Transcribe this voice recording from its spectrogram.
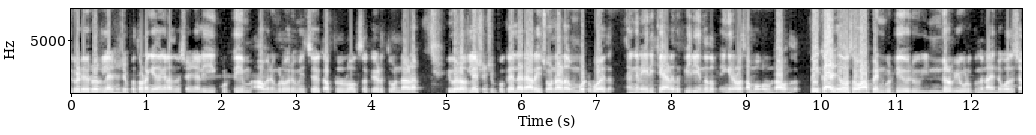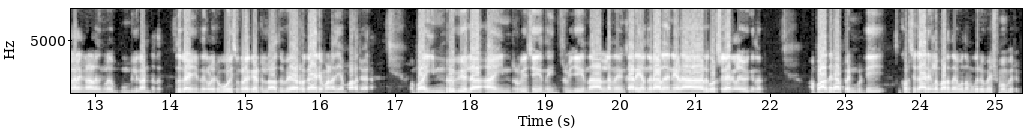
ഇവരുടെ ഒരു റിലേഷൻഷിപ്പ് തുടങ്ങിയത് എങ്ങനെയാന്ന് വെച്ച് കഴിഞ്ഞാൽ ഈ കുട്ടിയും അവനും കൂടെ ഒരുമിച്ച് കപ്പിൾ ബ്ലോഗ്സ് ഒക്കെ എടുത്തുകൊണ്ടാണ് ഇവരുടെ റിലേഷൻഷിപ്പ് ഒക്കെ എല്ലാവരും അറിയിച്ചുകൊണ്ടാണ് മുമ്പോട്ട് പോയത്. അങ്ങനെ ഇരിക്കുകയാണ് ഇത് പിരിയുന്നതും ഇങ്ങനെയുള്ള സംഭവങ്ങൾ ഉണ്ടാവുന്നതും. അപ്പൊ ഈ കഴിഞ്ഞ ദിവസം ആ പെൺകുട്ടി ഒരു ഇന്റർവ്യൂ കൊടുക്കുന്നുണ്ട്. അതിന്റെ കുറച്ച് ശകലങ്ങളാണ് നിങ്ങൾ മുമ്പിൽ കണ്ടത്. അത് കഴിഞ്ഞിട്ട് നിങ്ങൾ ഒരു വോയിസും കൂടെ കേട്ടല്ലോ. അത് വേറൊരു കാര്യമാണ്. ഞാൻ പറഞ്ഞു പറഞ്ഞുതരാം. അപ്പൊ ആ ഇന്റർവ്യൂല ആ ഇന്റർവ്യൂ ചെയ്യുന്ന ഇന്റർവ്യൂ ചെയ്യുന്ന ആളിനെ നിങ്ങൾക്ക് അറിയാവുന്ന ഒരാൾ തന്നെയാണ്. ആ ആൾ കുറച്ച് കാര്യങ്ങൾ ചോദിക്കുന്നുണ്ട്. അപ്പൊ അതിന് ആ പെൺകുട്ടി കുറച്ച് കാര്യങ്ങൾ പറഞ്ഞപ്പോൾ നമുക്കൊരു വിഷമം വരും.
